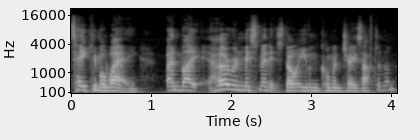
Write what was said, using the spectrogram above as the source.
take him away, and like her and Miss Minutes don't even come and chase after them?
